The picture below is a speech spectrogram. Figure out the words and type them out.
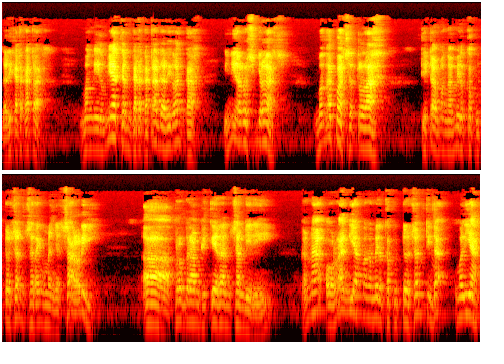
dari kata-kata mengilmiahkan kata-kata dari langkah ini harus jelas. Mengapa setelah kita mengambil keputusan sering menyesali uh, program pikiran sendiri karena orang yang mengambil keputusan tidak melihat.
